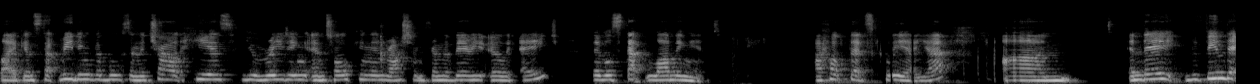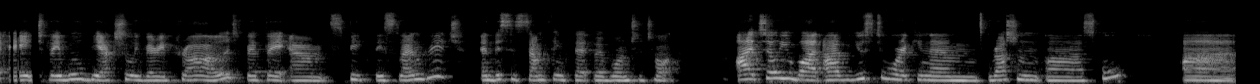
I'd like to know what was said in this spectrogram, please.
like and start reading the books and the child hears you reading and talking in Russian from a very early age, they will start loving it. I hope that's clear, yeah? Um, and they, within the age, they will be actually very proud that they um, speak this language and this is something that they want to talk. I tell you what, I used to work in a um, Russian uh, school, uh,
